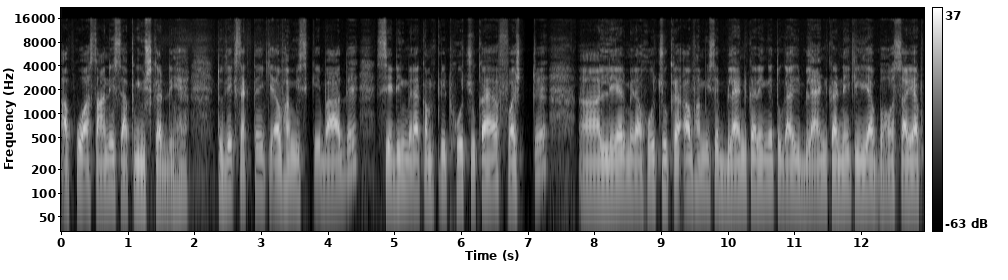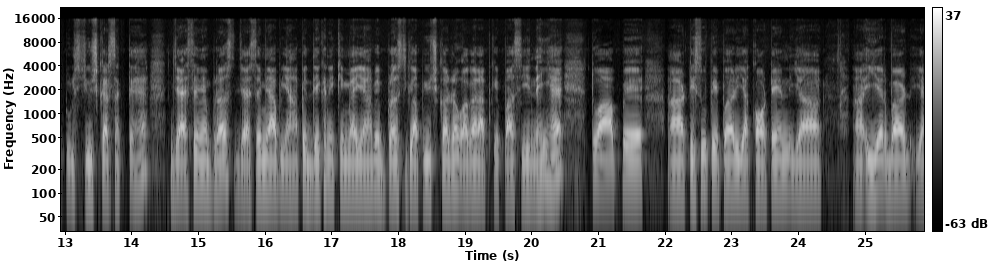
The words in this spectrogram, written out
आपको आसानी से आपको यूज़ करनी है। तो देख सकते हैं कि अब हम इसके बाद शेडिंग मेरा कंप्लीट हो चुका है। फ़र्स्ट लेयर मेरा हो चुका है। अब हम इसे ब्लेंड करेंगे। तो गाइस ब्लेंड करने के लिए आप बहुत सारे आप टूल्स यूज़ कर सकते हैं। जैसे मैं ब्रश जैसे मैं आप यहाँ पे देख रहे कि मैं यहाँ पे ब्रश जो आप यूज़ कर रहा हूँ, अगर आपके पास ये नहीं है तो आप टिशू पेपर या कॉटन या ईयरबड या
